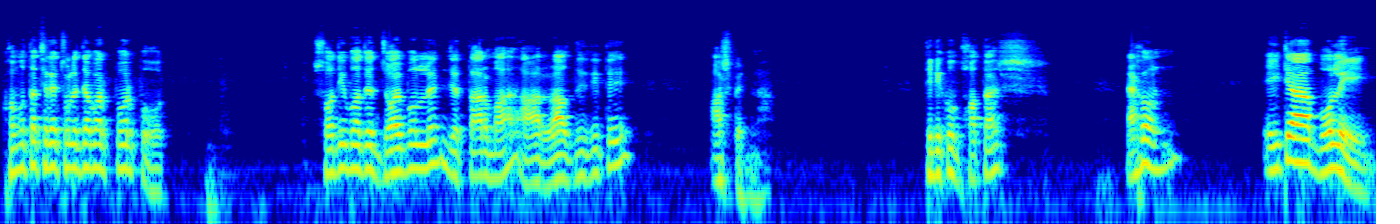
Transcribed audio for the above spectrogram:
ক্ষমতা ছেড়ে চলে যাবার পরপর সজীব জয় বললেন যে তার মা আর রাজনীতিতে আসবেন না। তিনি খুব হতাশ। এখন এইটা বলে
